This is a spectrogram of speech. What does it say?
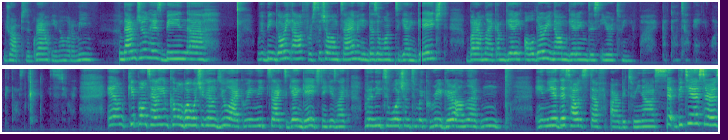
dropped to the ground, you know what I mean? Namjoon has been, uh, we've been going out for such a long time and he doesn't want to get engaged. But I'm like, I'm getting older, you know, I'm getting this year 25, but don't tell anyone because it's a secret. And keep on telling him, come on boy, what you gonna do? Like, we need to like to get engaged. And he's like, but I need to watch onto my career, girl. I'm like, mm. And yeah, that's how the stuff are between us. BTS are,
